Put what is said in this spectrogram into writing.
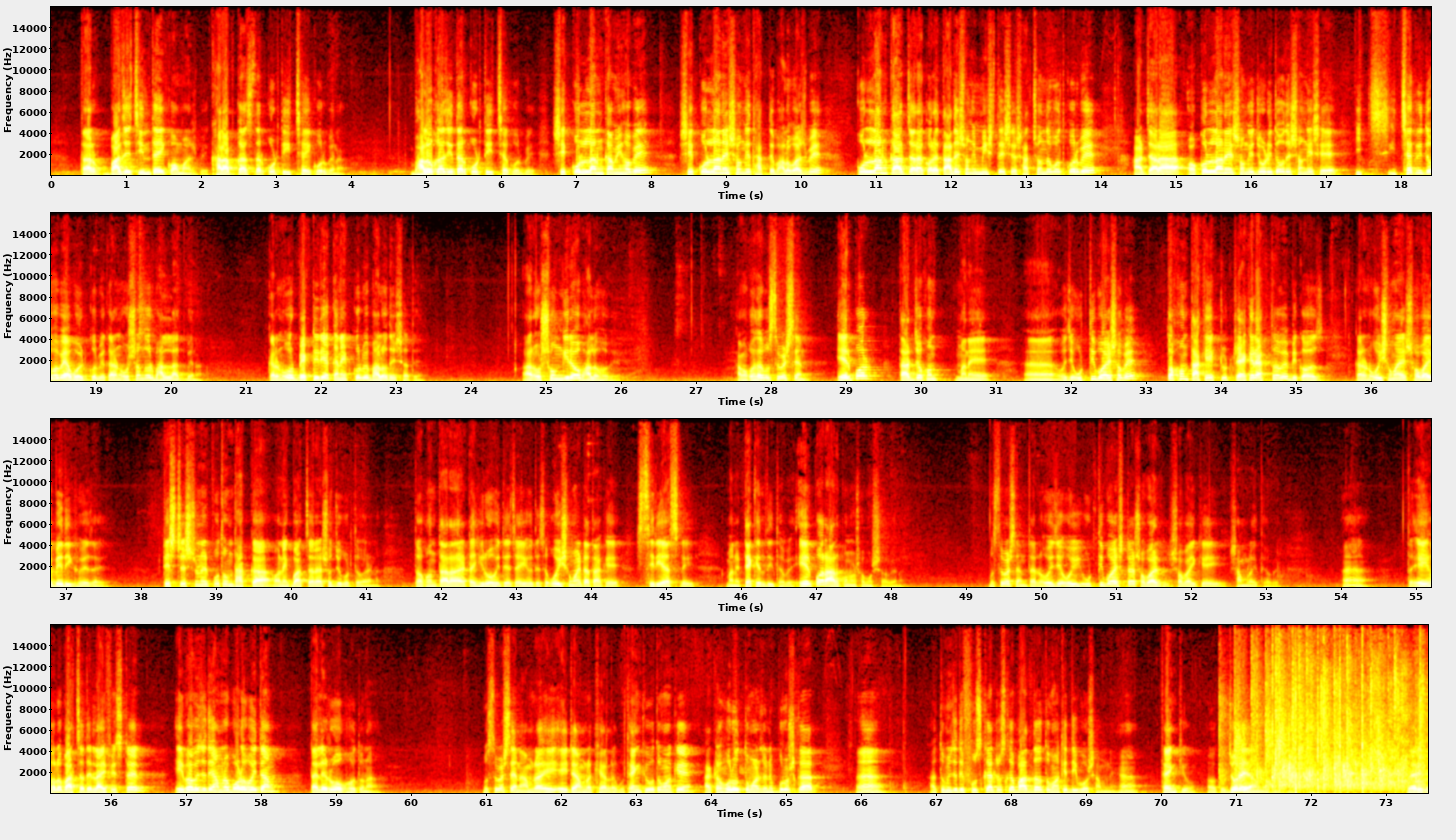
তার বাজে চিন্তাই কম আসবে, খারাপ কাজ তার করতে ইচ্ছাই করবে না। ভালো কাজই তার করতে ইচ্ছা করবে। সে কল্যাণকামী হবে সে কল্যাণের সঙ্গে থাকতে ভালোবাসবে। কল্যাণ কাজ যারা করে, তাদের সঙ্গে মিশতে সে স্বাচ্ছন্দ্য বোধ করবে। আর যারা অকল্যাণের সঙ্গে জড়িত, ওদের সঙ্গে সে ইচ্ছ- ইচ্ছাকৃতভাবে অ্যাভয়েড করবে। কারণ ওর সঙ্গে ওর ভালো লাগবে না। কারণ ওর ব্যাকটেরিয়া কানেক্ট করবে ভালোদের সাথে। আর ওর সঙ্গীরাও ভালো হবে। আমার কথা বুঝতে পারছেন? এরপর তার যখন মানে ওই যে উঠতি বয়স হবে, তখন তাকে একটু ট্র্যাকে রাখতে হবে বিকজ কারণ ওই সময় সবাই বেদিক হয়ে যায়। টেস্টেস্টনের প্রথম ধাক্কা অনেক বাচ্চারা সহ্য করতে পারে না। তখন তারা একটা হিরো হইতে চাই হইতেছে ওই সময়টা তাকে সিরিয়াসলি মানে ট্যাকেল দিতে হবে। এরপর আর কোনো সমস্যা হবে না। বুঝতে পারছেন? তার ওই যে ওই উঠতি বয়সটা সবার, সবাইকে সামলাইতে হবে। হ্যাঁ? তো এই হলো বাচ্চাদের লাইফ স্টাইল এইভাবে যদি আমরা বড় হইতাম, তাহলে রোগ হতো না। বুঝতে পারছেন? আমরা এই, এইটা আমরা খেয়াল রাখব। থ্যাংক ইউ তোমাকে। একটা হলুদ তোমার জন্য পুরস্কার। হ্যাঁ? আর তুমি যদি ফুচকা টুচকা বাদ দাও, তোমাকে দিব সামনে হ্যাঁ? থ্যাংক ইউ ওকে জোরে আমরা। Very good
